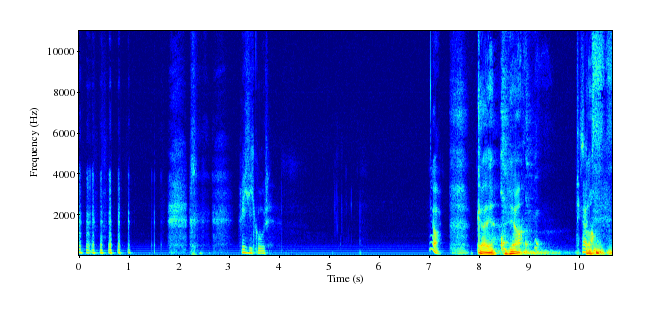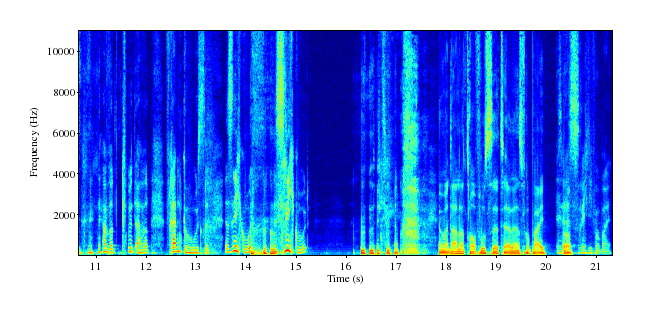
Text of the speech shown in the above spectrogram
Richtig gut. Ja, Geil. Ja. So. da wird, da wird fremd gehustet. Das ist nicht gut. Das ist nicht gut. Nicht mehr. Wenn man da noch drauf hustet, ja, dann ist vorbei. So, Das ist richtig vorbei.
